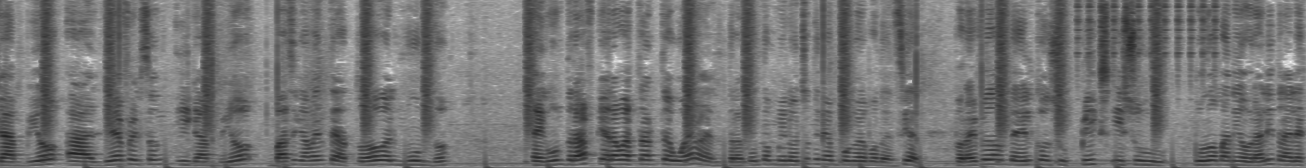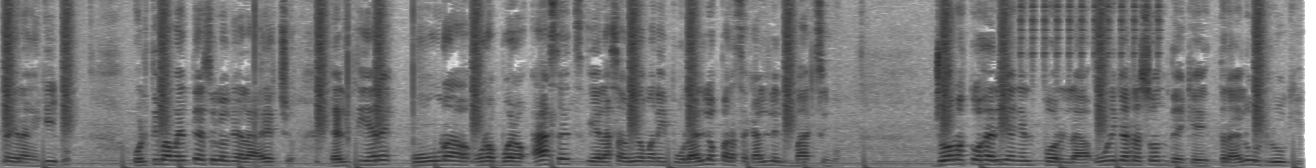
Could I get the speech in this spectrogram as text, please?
cambió a Jefferson y cambió básicamente a todo el mundo en un draft que era bastante bueno. El draft del 2008 tenía un poco de potencial. Pero ahí fue donde él con sus picks y su pudo maniobrar y traer este gran equipo. Últimamente eso es lo que él ha hecho. Él tiene unos buenos assets y él ha sabido manipularlos para sacarle el máximo. Yo no escogería en él por la única razón de que traer un rookie,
